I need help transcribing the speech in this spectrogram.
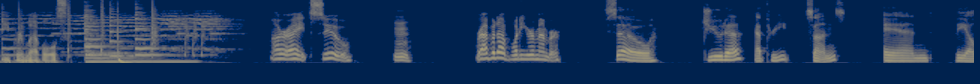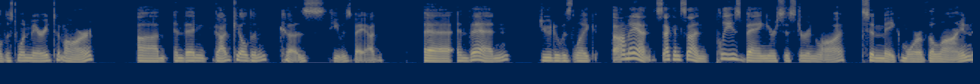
deeper levels All right, Sue. Mm. Wrap it up. What do you remember? So Judah had three sons, and the eldest one married Tamar. Um, and then God killed him because he was bad. Uh, and then Judah was like, Oh man, second son, please bang your sister in law to make more of the line.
